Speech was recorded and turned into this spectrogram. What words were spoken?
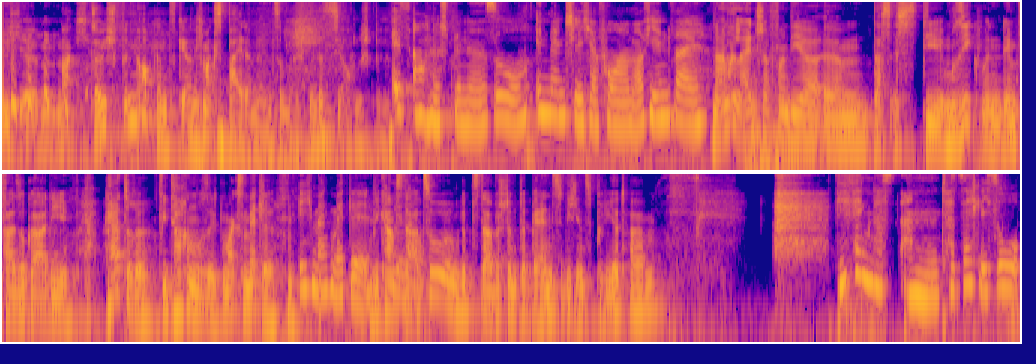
ich, ähm, mag ich, glaube ich, Spinnen auch ganz gern. Ich mag Spider-Man zum Beispiel. Das ist ja auch eine Spinne. Ist auch eine Spinne, so in menschlicher Form, auf jeden Fall. Eine andere Leidenschaft von dir, ähm, das ist die Musik. In dem Fall sogar die härtere Gitarrenmusik. Du magst Metal. Ich mag Metal. Wie kam es genau. dazu? Gibt es da bestimmte Bands, die dich inspiriert haben? Wie fing das an? Tatsächlich so,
